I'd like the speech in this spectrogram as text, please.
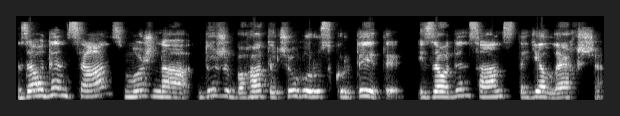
за один сеанс можна дуже багато чого розкрутити, і за один сеанс стає легше.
